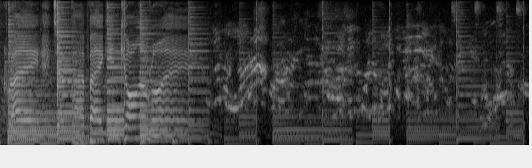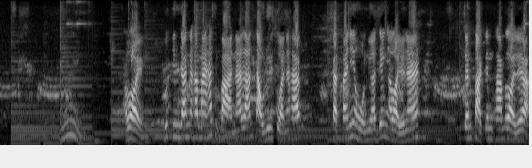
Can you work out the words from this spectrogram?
subscribe จะพาไปกินของอร่อย อืมอร่อย ลูกชิ้นยักษ์นะครับไม้ห้าสิบาทนะ ร้านเต่าลุยสวนนะครับ กัดไปนี่โอ้โหเนื้อเด้งอร่อยเลยนะ เต็มปากเต็มคำอร่อยเลยอะ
